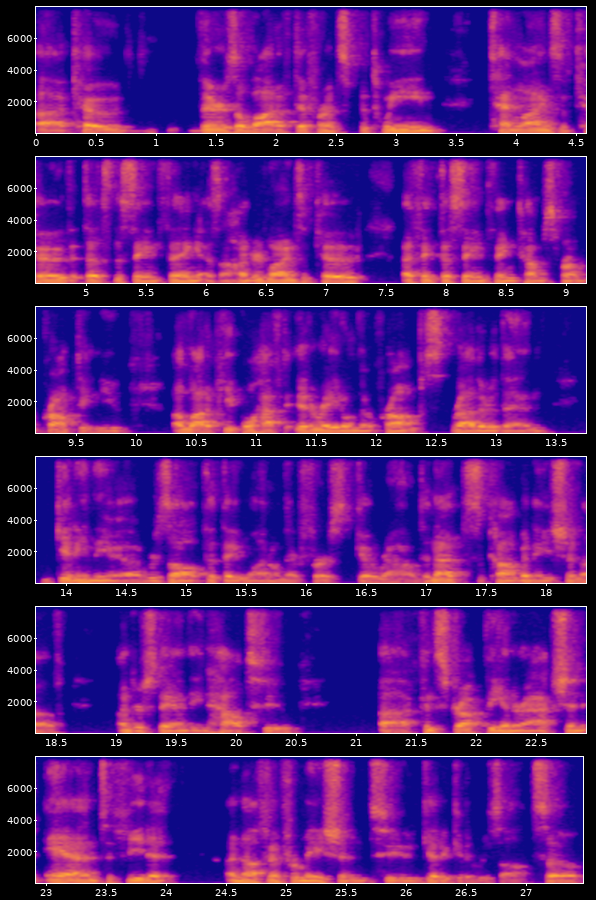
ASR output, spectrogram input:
uh, code, there's a lot of difference between 10 lines of code that does the same thing as 100 lines of code. I think the same thing comes from prompting. You, a lot of people have to iterate on their prompts rather than getting the uh, result that they want on their first go round. And that's a combination of understanding how to uh, construct the interaction and to feed it enough information to get a good result. So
